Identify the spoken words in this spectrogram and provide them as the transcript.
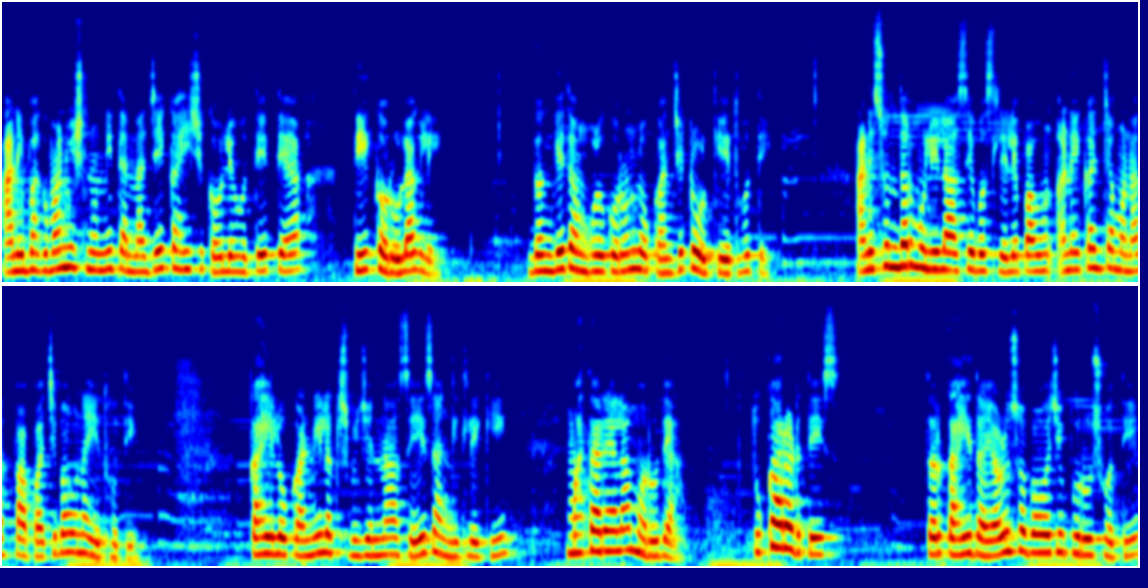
आणि भगवान विष्णूंनी त्यांना जे काही शिकवले होते त्या ते करू लागले. गंगेत अंघोळ करून लोकांचे टोळके येत होते. आणि सुंदर मुलीला असे बसलेले पाहून अनेकांच्या मनात पापाची भावना येत होती. काही लोकांनी लक्ष्मीजींना असेही सांगितले की म्हाताऱ्याला मरू द्या. तू का रडतेस? तर काही दयाळू स्वभावाची पुरुष होती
